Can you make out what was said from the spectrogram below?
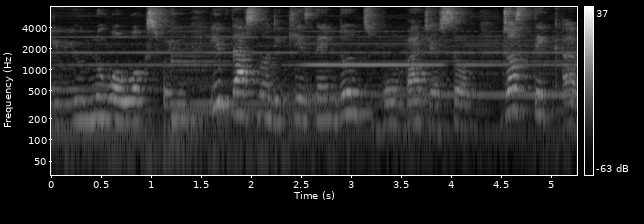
you, you know what works for you. If that's not the case then don't bombard yourself. Just take um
